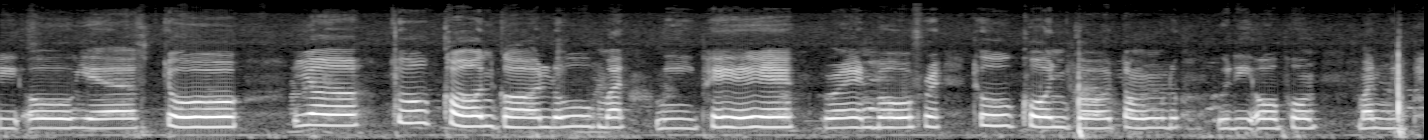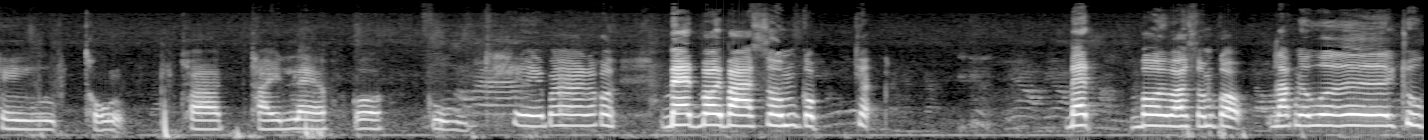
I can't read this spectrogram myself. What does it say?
ดีโอ yes โจเยอะทุกคนก็รู้มันมีเพลง Rainbow Friend ทุกคนก็ต้องดูวิดีโอผมมันมีเพลงทงชาติไทยแล้วก็กรุงเทพมาแล้วก็แบดบอยบาสมกับแบดบอยบาสมกับรักนะเว้ยทุก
